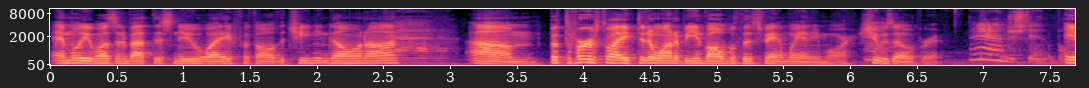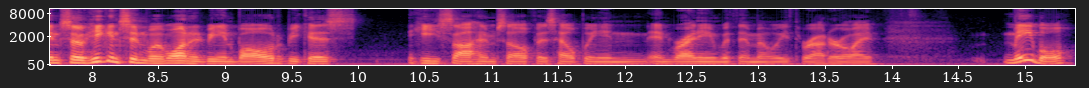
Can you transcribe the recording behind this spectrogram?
Emily wasn't about this new wife with all the cheating going on. Ah, Um, but the first wife didn't want to be involved with this family anymore. She was over it. eh, understandable. And so Higginson wanted to be involved because he saw himself as helping and writing with Emily throughout her life. Mabel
